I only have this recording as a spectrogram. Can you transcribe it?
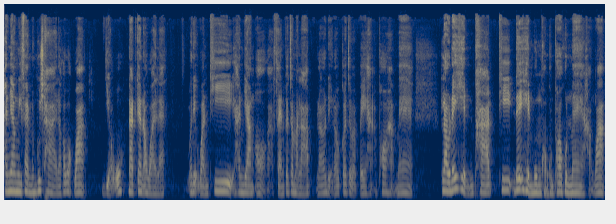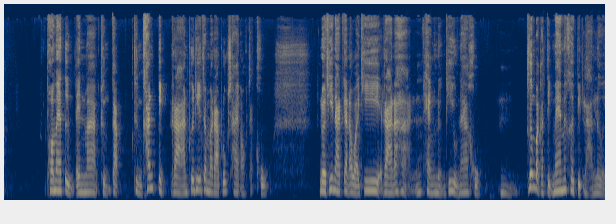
ฮันยังมีแฟนเป็นผู้ชายแล้วก็บอกว่า เดี๋ยวนัดกันเอาไว้แล้ว เดี๋ยววันที่ฮันยางออกอะแฟนก็จะมารับ แล้วเดี๋ยวเราก็จะแบบไปหาพ่อหาแม่ เราได้เห็นพาร์ทที่ได้เห็นมุมของคุณพ่อคุณแม่ค่ะว่าพ่อแม่ตื่นเต้นมากถึงกับถึงขั้นปิดร้านเพื่อที่จะมารับลูกชายออกจากคุก โดยที่นัดกันเอาไว้ที่ร้านอาหารแห่งหนึ่งที่อยู่หน้าคุกซึ่งปกติแม่ไม่เคยปิดร้านเลย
